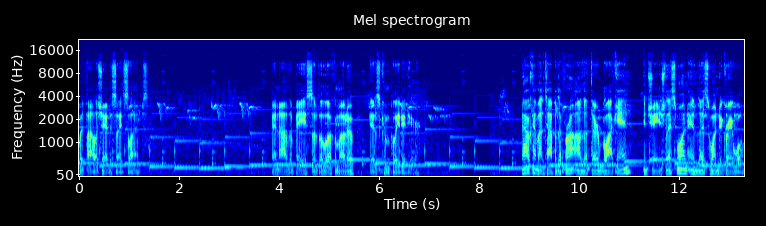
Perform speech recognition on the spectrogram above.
with polished andesite slabs. And now the base of the locomotive is completed here. Now come on top of the front on the third block in and change this one and this one to gray wool.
